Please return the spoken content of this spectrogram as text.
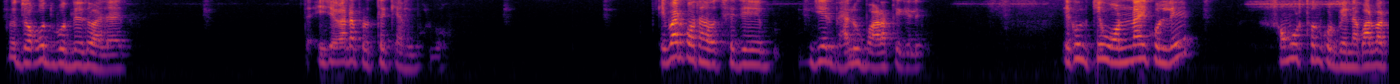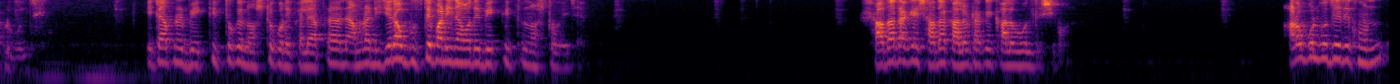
পুরো জগৎ বদলে দেওয়া যায়। তা এই জায়গাটা প্রত্যেককে আমি বলব। এবার কথা হচ্ছে যে নিজের ভ্যালু বাড়াতে গেলে, দেখুন কেউ অন্যায় করলে সমর্থন করবেন না, বারবার করে বলছি। এটা আপনার ব্যক্তিত্বকে নষ্ট করে ফেলে। আপনার, আমরা নিজেরাও বুঝতে পারি না আমাদের ব্যক্তিত্ব নষ্ট হয়ে যায়। সাদাটাকে সাদা, কালোটাকে কালো বলতে শিখুন। আরও বলব যে দেখুন,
